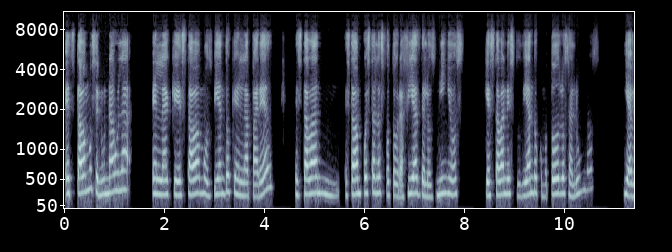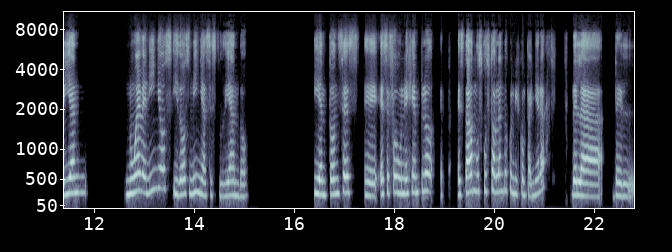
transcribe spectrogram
estábamos en un aula en la que estábamos viendo que en la pared estaban, estaban puestas las fotografías de los niños que estaban estudiando, como todos los alumnos, y habían nueve niños y dos niñas estudiando. Y entonces, eh, ese fue un ejemplo. Estábamos justo hablando con mi compañera de la, del,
